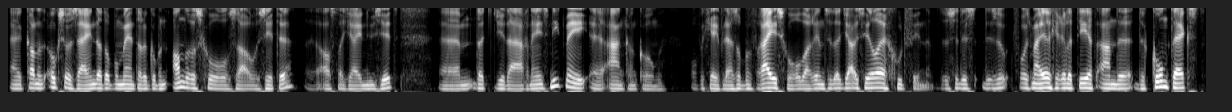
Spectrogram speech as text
en kan het ook zo zijn dat op het moment dat ik op een andere school zou zitten, eh, als dat jij nu zit, ehm, dat je daar ineens niet mee eh, aan kan komen. Of ik geef les op een vrije school waarin ze dat juist heel erg goed vinden. Dus het is, het volgens mij heel gerelateerd aan de, de context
